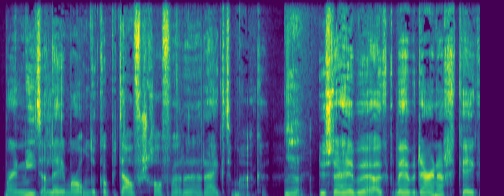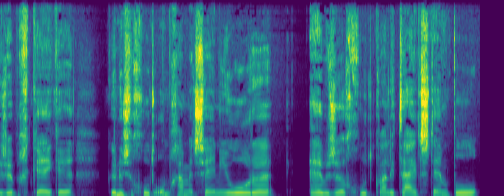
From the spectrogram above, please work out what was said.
Maar niet alleen maar om de kapitaalverschaffer uh, rijk te maken. Ja. Dus daar hebben, we hebben daarnaar gekeken. Ze hebben gekeken, kunnen ze goed omgaan met senioren? Hebben ze een goed kwaliteitsstempel?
